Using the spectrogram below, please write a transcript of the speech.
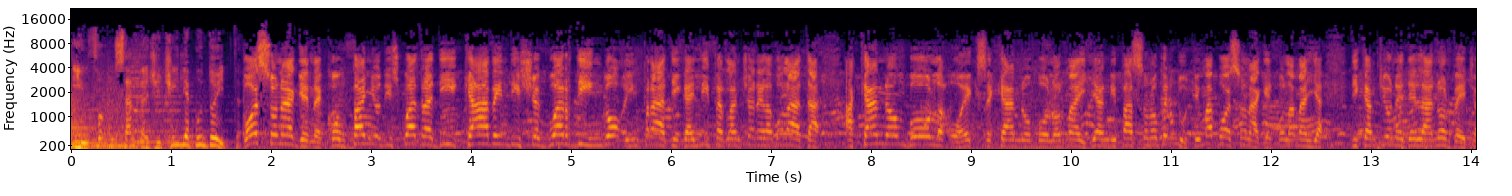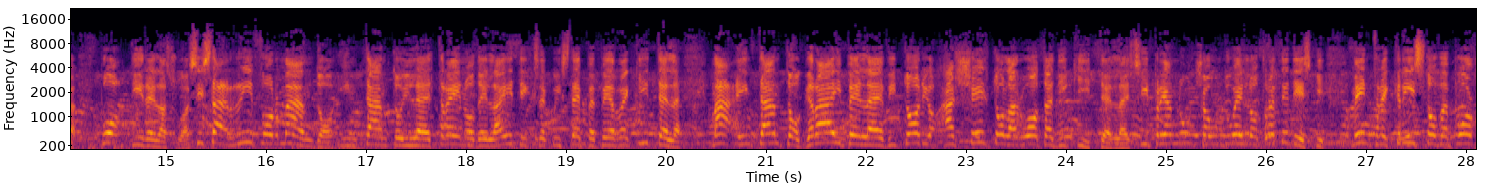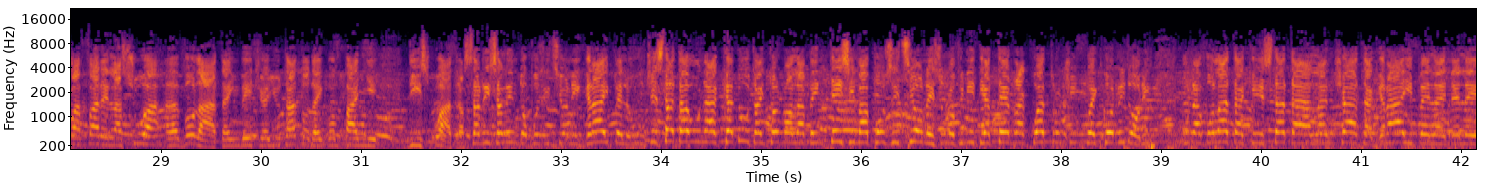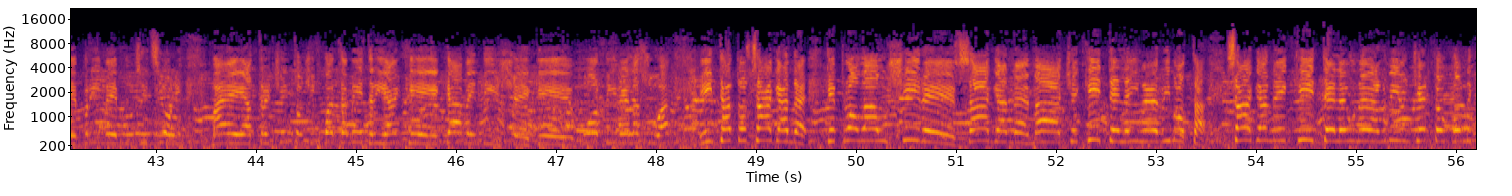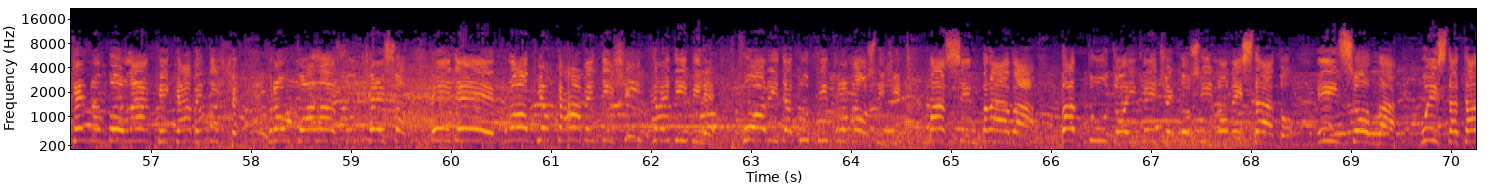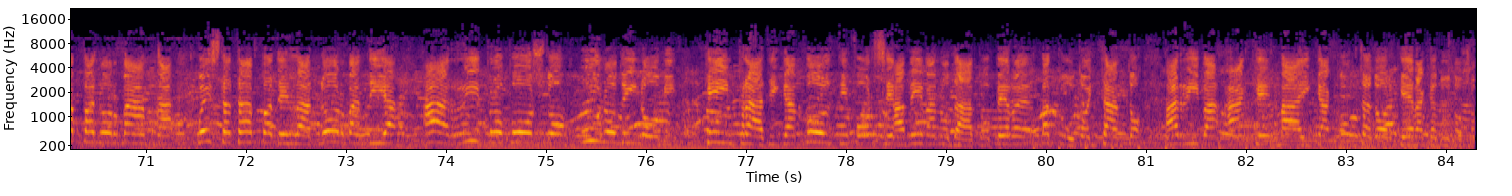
Info santacecilia.it Boasson compagno di squadra di Cavendish Guardingo, in pratica è lì per lanciare la volata a Cannonball o ex Cannonball, ormai gli anni passano per tutti, ma Boasson con la maglia di campione della Norvegia può dire la sua. Si sta riformando intanto il treno della Ethics Quick per Kittel, ma intanto Greipel Vittorio ha scelto la ruota di Kittel. Si preannuncia un duello tra tedeschi, mentre Christoph prova a fare la sua uh, volata invece invece aiutato dai compagni di squadra. Sta risalendo posizioni Greipel, c'è stata una caduta intorno alla ventesima posizione, sono finiti a terra 4-5 corridori, una volata che è stata lanciata Greipel nelle prime posizioni, ma è a 350 metri anche Cavendish che può dire la sua. Intanto Sagan che prova a uscire, Sagan ma c'è Kittel in rimotta, Sagan e Kittel, un avvio incerto con Cannonball anche Cavendish pronto al successo ed è proprio Cavendish incredibile, fuori da tutti i pronostici, ma sembrava battuto, invece così non è stato. E insomma, questa tappa normanna, questa tappa della Normandia ha riproposto uno dei nomi che in pratica molti forse avevano dato per battuto. Intanto arriva anche Maika Contador che era caduto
